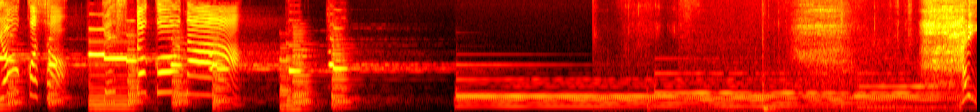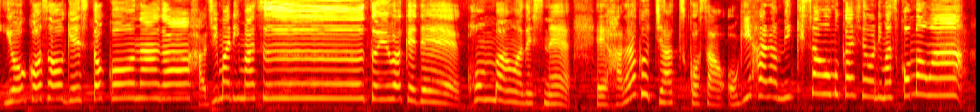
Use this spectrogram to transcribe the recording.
ようこそゲストコーナー。はいようこそゲストコーナーが始まります。というわけで今晩はですね、えー、原口敦子さん荻原美希さんをお迎えしております。こんばんは。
